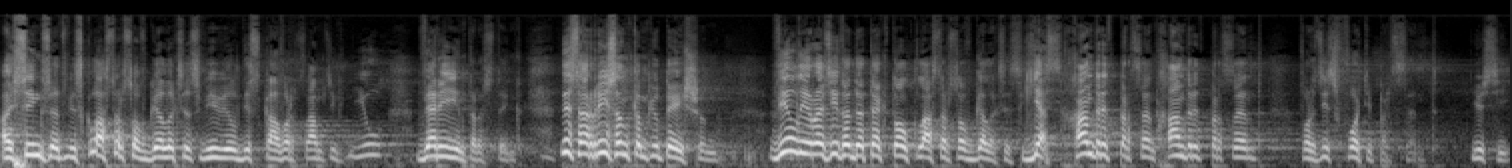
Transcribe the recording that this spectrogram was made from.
I think that with clusters of galaxies we will discover something new, very interesting. These are recent computation. Will eROSITA detect all clusters of galaxies? Yes, 100%, 100% for this 40%. You see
